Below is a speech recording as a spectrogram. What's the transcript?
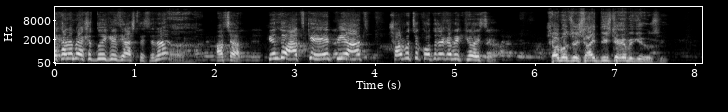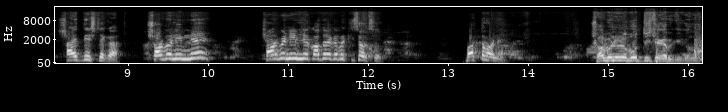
এখানে একশো দুই কেজি আসতেছে না? আচ্ছা কিন্তু আজকে পেঁয়াজ সর্বোচ্চ কত টাকা বিক্রি হয়েছে? সর্বোচ্চ সাঁত্রিশ টাকা বিক্রি করছি। সাঁত্রিশ টাকা। সর্বনিম্নে সর্বনিম্নে কত টাকা বিক্রি চলছে? বর্তমানে? সর্বনিম্ন বত্রিশ টাকা বিক্রি করলাম।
